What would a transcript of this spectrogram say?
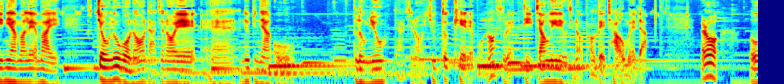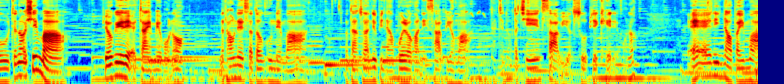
ဒီနေရာမှာလည်းအမကြီးကြုံလို့ပေါ့နော်ဒါကျွန်တော်ရဲ့အဲအမှုပညာကိုဘယ်လိုမျိုးဒါကျွန်တော်ယူသွတ်ခဲ့တယ်ပေါ့နော်ဆိုတော့ဒီအကြောင်းလေးတွေကိုကျွန်တော်ဖောက်တဲ့ချအောင်ပဲဗျအဲ့တော့ဟိုကျွန်တော်အရှိမပြောခဲ့တဲ့အတိုင်းပဲပေါ့နော်2023ခုနှစ်မှာအတန်ဆွမ်းအမှုပညာပွဲတော်ကနေစပြီးတော့မှ ကျွန်တော်တချင်းစပြီးတော့ဆိုဖြစ်ခဲ့တယ်ပေါ့နော်အဲအဲ့ဒီနောက်ပိုင်းမှာ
